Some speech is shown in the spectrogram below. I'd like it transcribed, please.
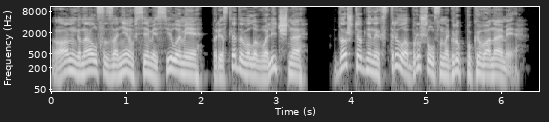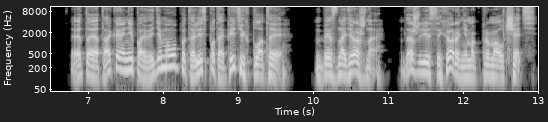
Он гнался за ним всеми силами, преследовал его лично, дождь огненных стрел обрушился на группу Каванами. Этой атакой они, по-видимому, пытались потопить их плоты. Безнадежно. Даже Йосихара не мог промолчать.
